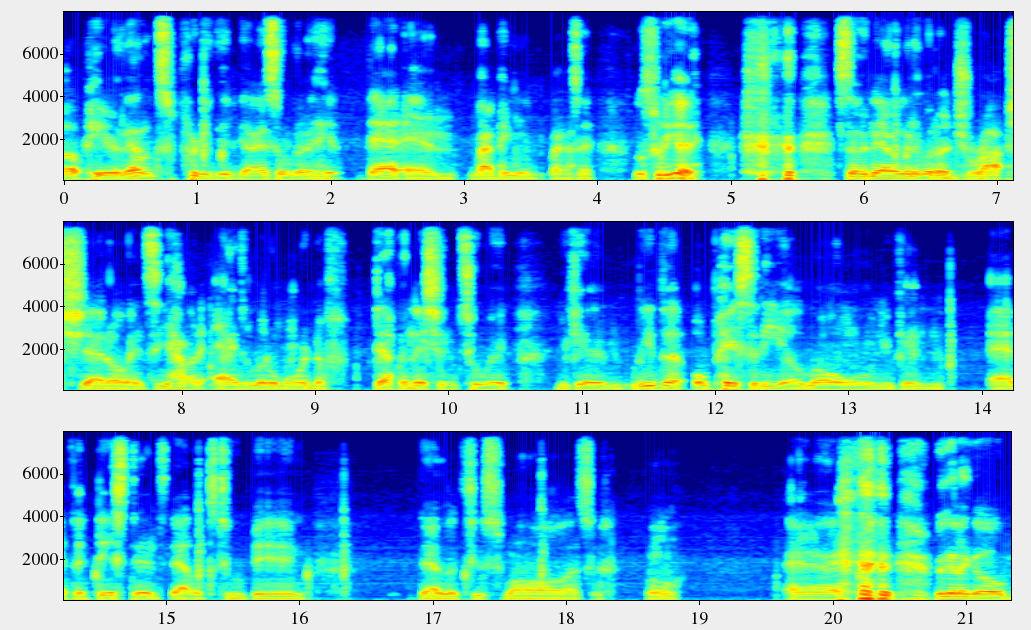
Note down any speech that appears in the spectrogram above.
up here. That looks pretty good, guys. So we're to hit that, and my opinion, like I said, looks pretty good. so now we're to go to drop shadow and see how it adds a little more def definition to it. You can leave the opacity alone. You can add the distance. That looks too big. That looks too small. That's oh. And we're to go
